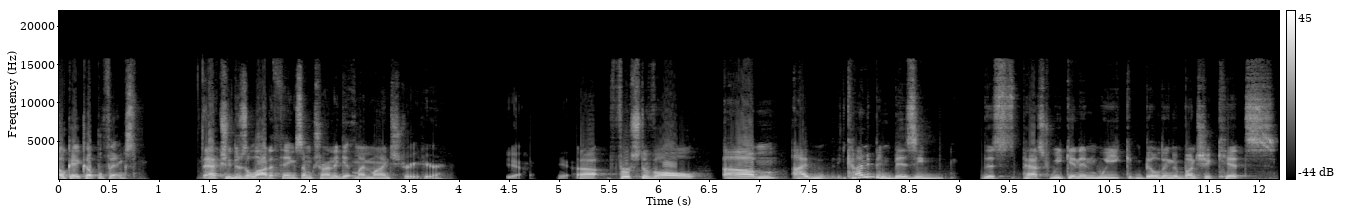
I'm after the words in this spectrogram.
okay, a couple things. Actually, there's a lot of things. I'm trying to get my mind straight here. Yeah. Yeah. Uh, first of all, um, I've kind of been busy this past weekend and week building a bunch of kits.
